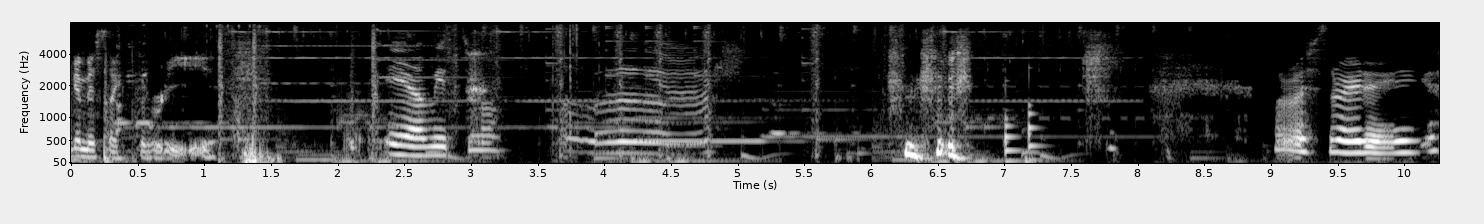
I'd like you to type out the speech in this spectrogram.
Think I missed like three. yeah, me too. Frustrating.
